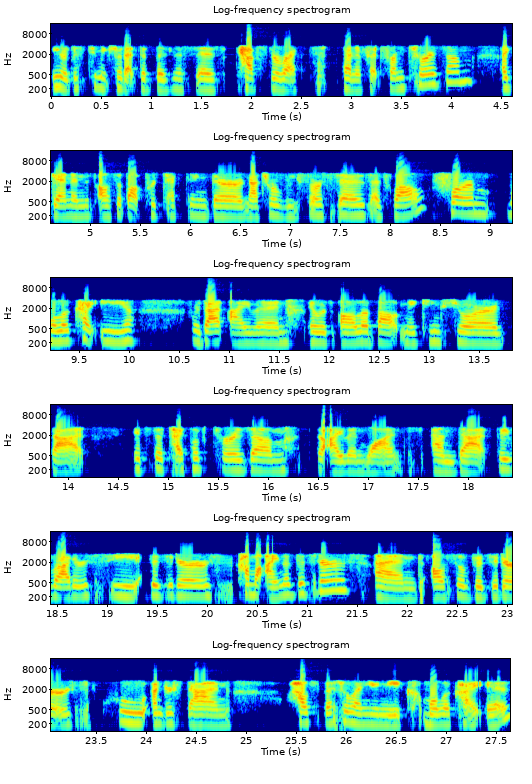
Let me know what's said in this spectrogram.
you know, just to make sure that the businesses have direct benefit from tourism. Again, and it's also about protecting their natural resources as well. For Molokai, for that island, it was all about making sure that it's the type of tourism the island wants and that they rather see visitors, Kama'aina visitors, and also visitors who understand how special and unique Molokai is.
